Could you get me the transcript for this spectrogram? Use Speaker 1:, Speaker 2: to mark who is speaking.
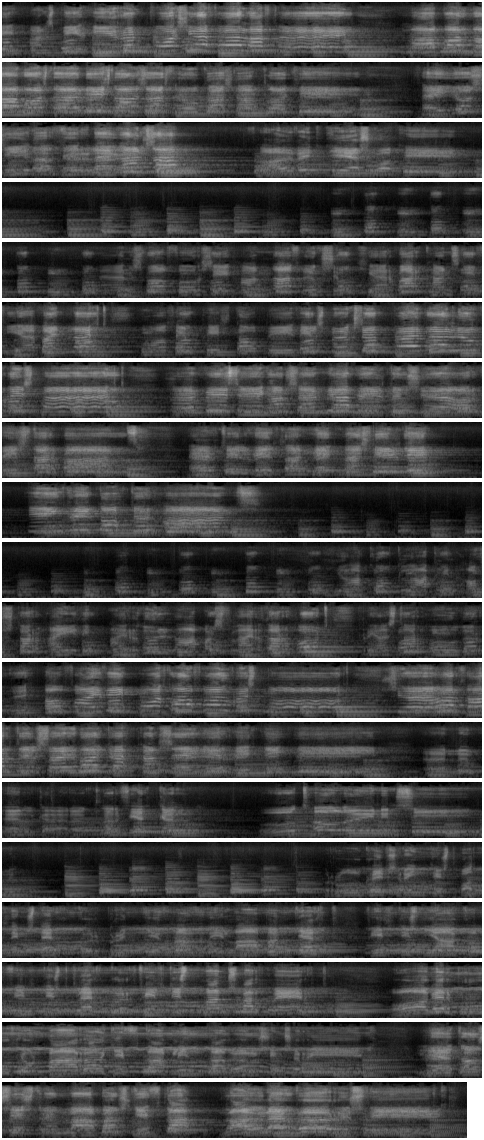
Speaker 1: Jakob smali, hann spyr hýrum hvor sé föl af þeim. Laban nam og stöðni stansa strúka skall og kyn. Þeg og síðan þurrlegan samt,
Speaker 2: Það veit ég sko
Speaker 1: að flugsum, hér var kannski fjebænlegt og þeim pilt á byðilsbuxum bauð vistar bands, ef til vill hann megna skildi, yngri dóttur hans. Jakob glapinn ástar æði, ærðu labans flærðar hót, réðstar óður upp á fæði og þá fágrust mót. Sjöar þar til sauða gekkan
Speaker 2: fjekkan út á launin sín. Rúðkaups reyndist bollin sterkur, bruggið hafði laban gert, Fyltist Jakob, fyltist klerkur, fyltist mannsvar hvert, og er brúðjón barað gifta blindað ölsins rík.
Speaker 1: Lét á systrum laban skipta,
Speaker 2: lagleg vöru svík.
